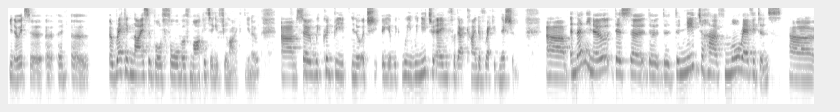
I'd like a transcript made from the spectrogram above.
you know it's a, a, a recognizable form of marketing, if you like, you know. Um, so we could be, you know, achieve, we, we, need to aim for that kind of recognition. Um, and then, you know, there's uh, the, the, the need to have more evidence, uh,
